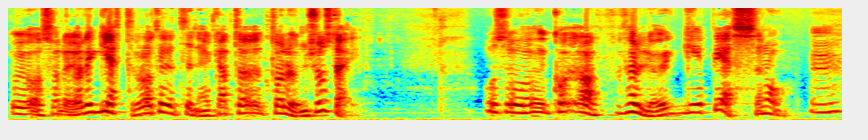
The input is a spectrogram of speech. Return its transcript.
och jag sa det, jag ligger jättebra till i tiden. Jag kan ta, ta lunch hos dig. Och så ja, följde jag GPSen då. Mm.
